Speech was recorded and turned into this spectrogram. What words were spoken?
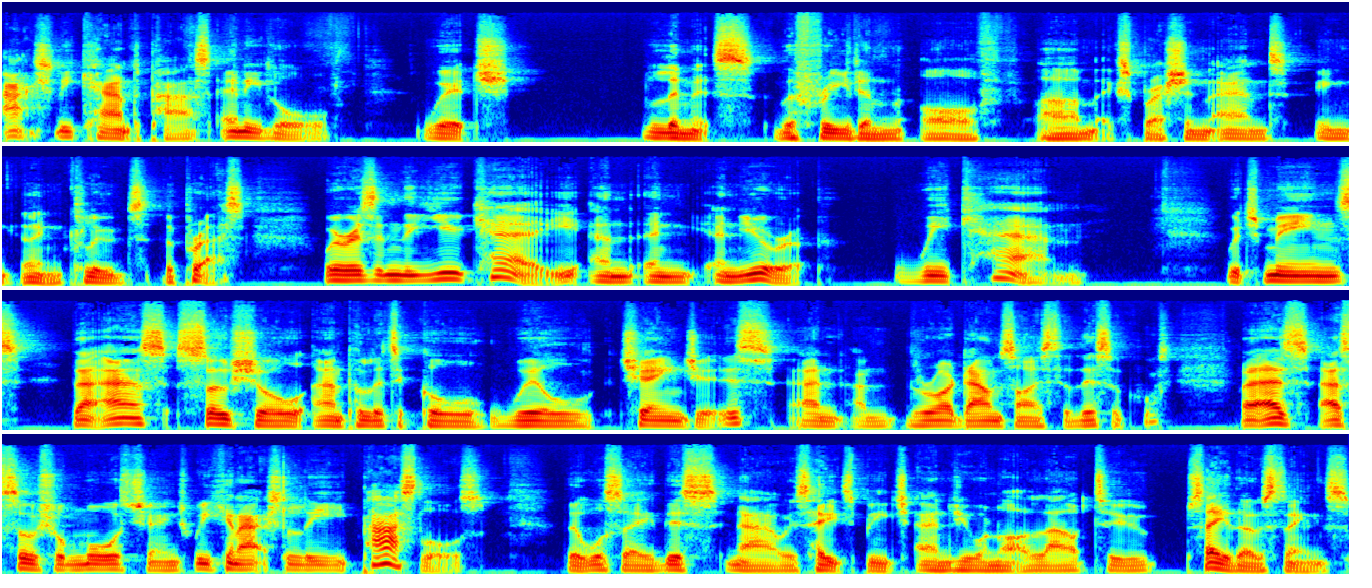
actually can't pass any law which limits the freedom of um, expression and in, includes the press. Whereas in the UK and, and, and Europe, we can, which means that as social and political will changes, and, and there are downsides to this, of course, but as, as social mores change, we can actually pass laws that will say this now is hate speech and you are not allowed to say those things.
